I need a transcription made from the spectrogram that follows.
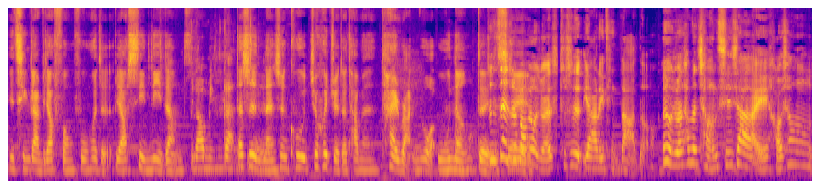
你情感比较丰富或者比较细腻这样子。比较敏感但是男生哭就会觉得他们太软弱无能，对，就是在这方面，我觉得就是压力挺大的，而且我觉得他们长期下来，好像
